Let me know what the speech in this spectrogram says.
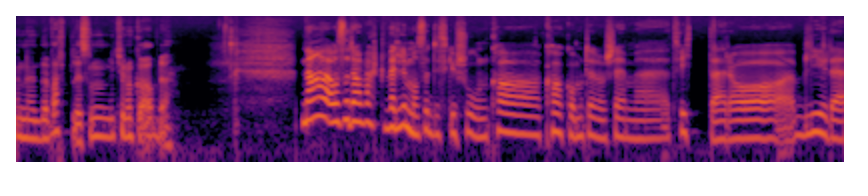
Men eh, det ble liksom ikke noe av det. Nei, altså det har vært veldig masse diskusjon. Hva, hva kommer til å skje med Twitter? Og blir det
